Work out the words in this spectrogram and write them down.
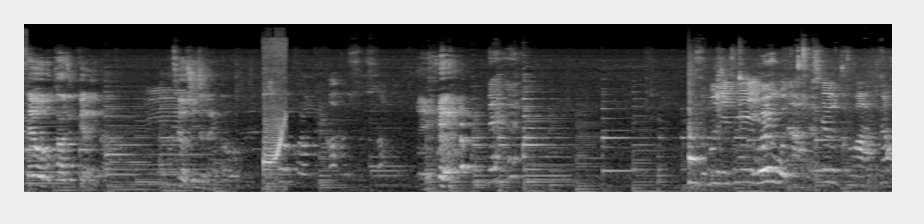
새우도 까줄게 내가. 새우 진짜 잘 까거든. 이걸 그렇게 까줬었어? 예. 네. 두 분이 새우, 왜? 새우 좋아하셔?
